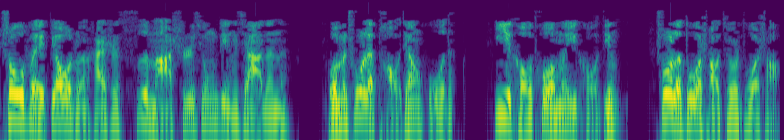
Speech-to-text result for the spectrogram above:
收费标准还是司马师兄定下的呢？我们出来跑江湖的，一口唾沫一口钉，说了多少就是多少，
